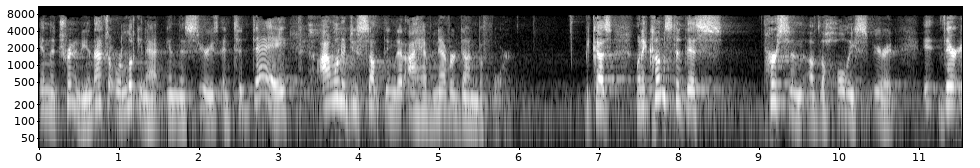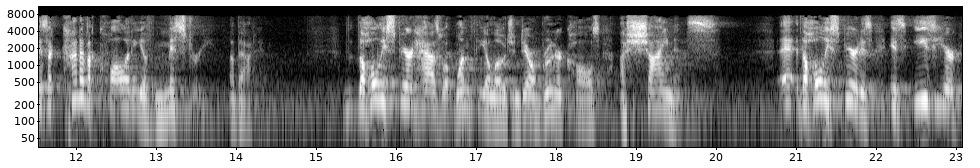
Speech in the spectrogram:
in the Trinity? And that's what we're looking at in this series. And today, I want to do something that I have never done before. Because when it comes to this person of the Holy Spirit, it, there is a kind of a quality of mystery about him. The Holy Spirit has what one theologian, Dale Bruner, calls a shyness. Eh, the Holy Spirit is, is easier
